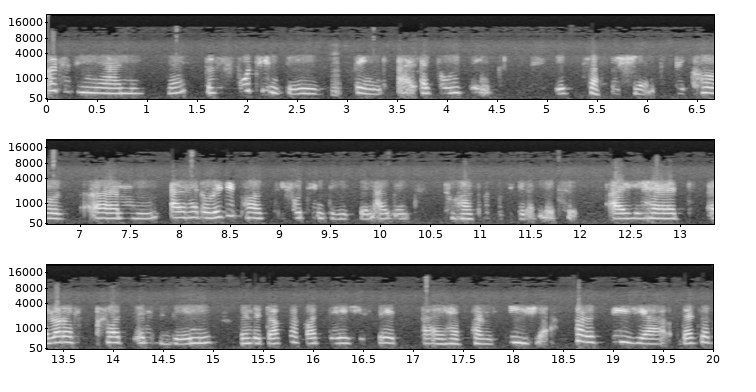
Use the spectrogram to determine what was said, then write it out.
This 14 days thing, I, I don't think it's sufficient because um, I had already passed 14 days when I went to hospital to get admitted. I had a lot of clots in the when the doctor got there, she said, I have paresthesia. Paresthesia, that's what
